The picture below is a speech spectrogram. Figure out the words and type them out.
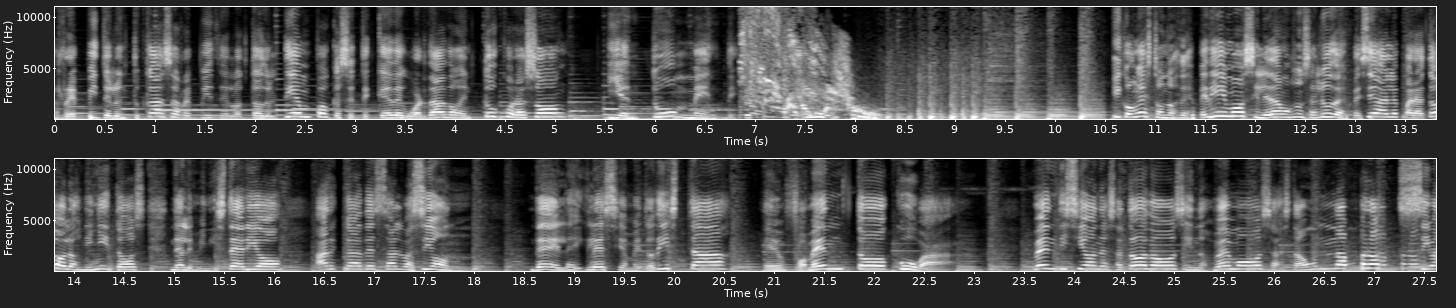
Repítelo en tu casa, repítelo todo el tiempo, que se te quede guardado en tu corazón y en tu mente. Y con esto nos despedimos y le damos un saludo especial para todos los niñitos del Ministerio Arca de Salvación de la Iglesia Metodista en Fomento, Cuba. Bendiciones a todos y nos vemos hasta una próxima.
